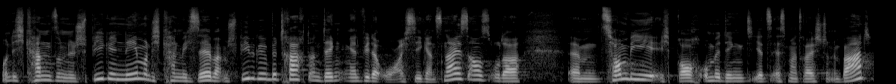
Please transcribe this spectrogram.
Und ich kann so einen Spiegel nehmen und ich kann mich selber im Spiegel betrachten und denken, entweder, oh, ich sehe ganz nice aus oder ähm, Zombie, ich brauche unbedingt jetzt erstmal drei Stunden im Bad.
